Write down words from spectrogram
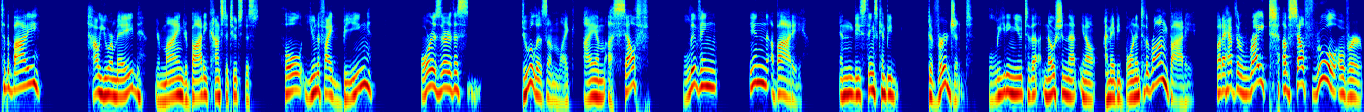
to the body? How you are made, your mind, your body constitutes this whole unified being? Or is there this dualism, like I am a self living in a body, and these things can be divergent, leading you to the notion that, you know, I may be born into the wrong body, but I have the right of self rule over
